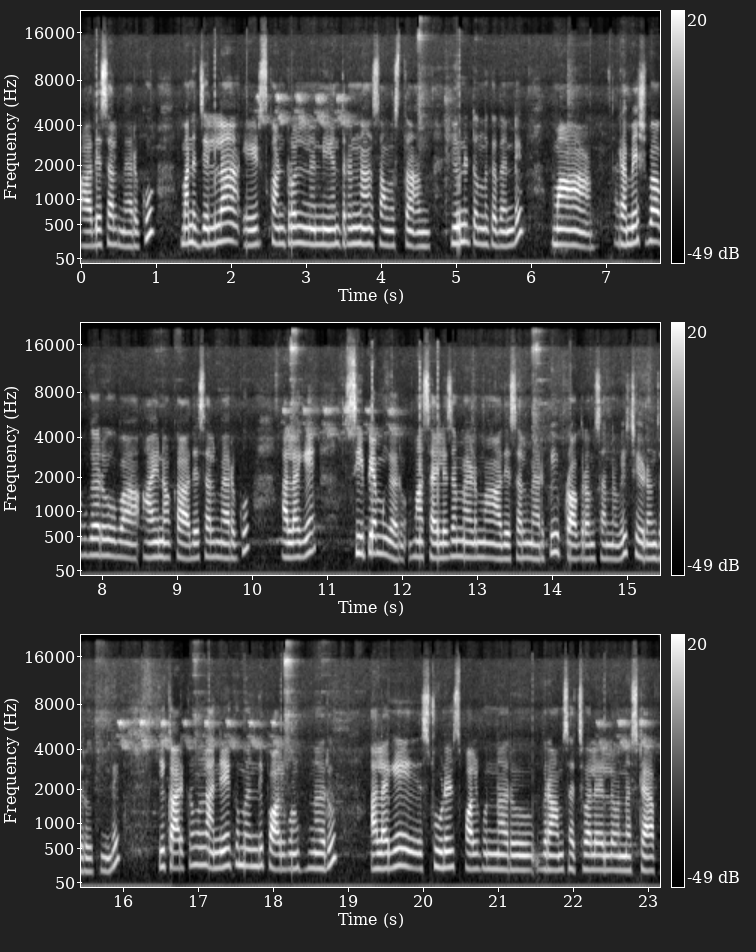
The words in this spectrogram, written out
ఆదేశాల మేరకు మన జిల్లా ఎయిడ్స్ కంట్రోల్ నియంత్రణ సంస్థ యూనిట్ ఉంది కదండి. మా రమేష్ బాబు గారు వా- ఆయన యొక్క ఆదేశాల మేరకు అలాగే సిపిఎం గారు మా శైలజ మేడం ఆదేశాల మేరకు ఈ ప్రోగ్రామ్స్ అన్నవి చేయడం జరుగుతుంది. ఈ కార్యక్రమంలో అనేక మంది పాల్గొంటున్నారు. అలాగే స్టూడెంట్స్ పాల్గొన్నారు గ్రామ సచివాలయాల్లో ఉన్న స్టాఫ్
